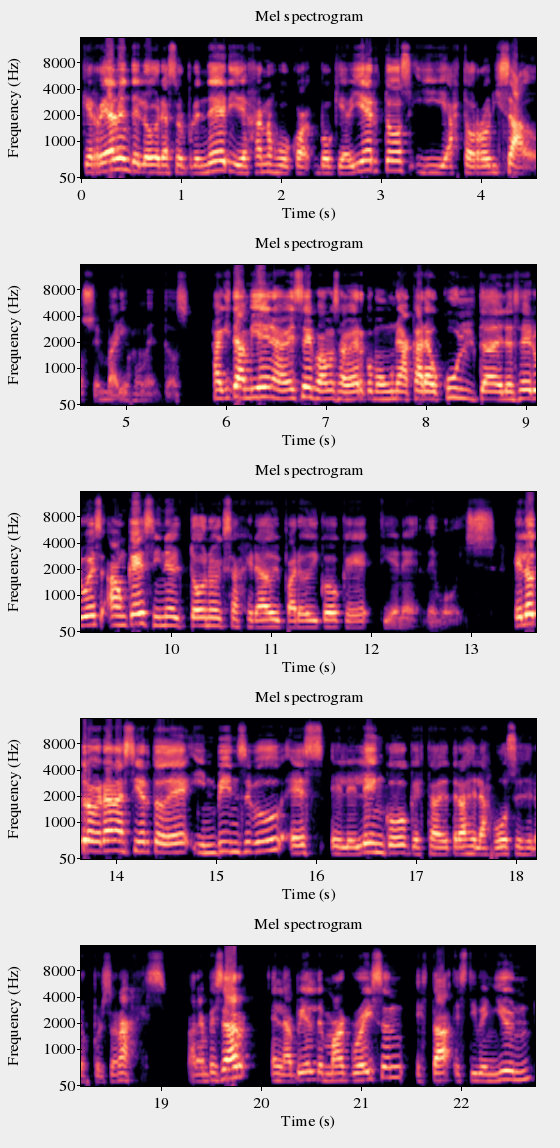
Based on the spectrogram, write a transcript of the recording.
que realmente logra sorprender y dejarnos boquiabiertos y hasta horrorizados en varios momentos. Aquí también a veces vamos a ver como una cara oculta de los héroes, aunque sin el tono exagerado y paródico que tiene The Voice. El otro gran acierto de Invincible es el elenco que está detrás de las voces de los personajes. Para empezar, en la piel de Mark Grayson está Steven Yeun,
